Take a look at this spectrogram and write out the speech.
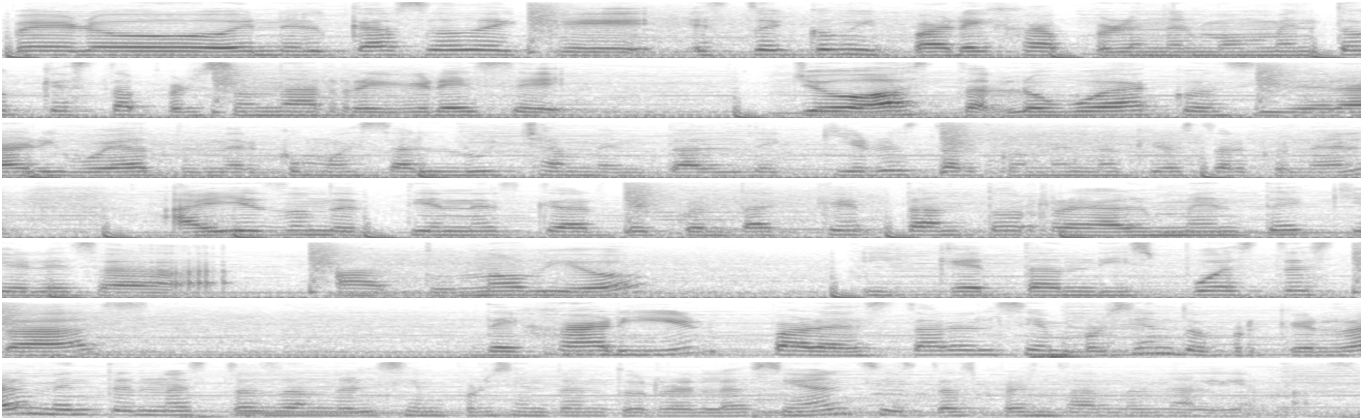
Pero en el caso de que estoy con mi pareja, pero en el momento que esta persona regrese, yo hasta lo voy a considerar y voy a tener como esa lucha mental de quiero estar con él, no quiero estar con él, ahí es donde tienes que darte cuenta qué tanto realmente quieres a, a tu novio y qué tan dispuesta estás dejar ir para estar el 100%, porque realmente no estás dando el 100% en tu relación si estás pensando en alguien más.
